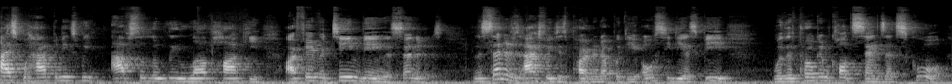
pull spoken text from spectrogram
High School Happenings, we absolutely love hockey, our favorite team being the Senators. And the Senators actually just partnered up with the OCDSB with a program called Sens at School.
